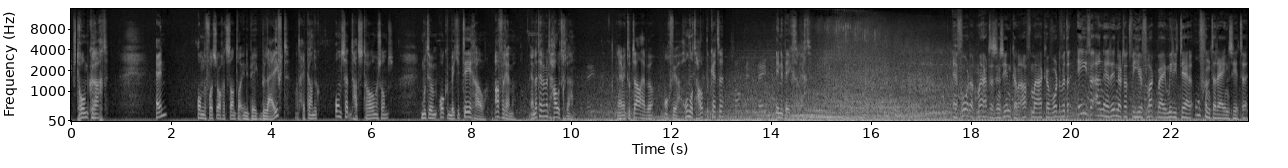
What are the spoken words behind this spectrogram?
stroomkracht. En om ervoor te zorgen dat het zand wel in de beek blijft, want hij kan natuurlijk ontzettend hard stromen soms, moeten we hem ook een beetje tegenhouden, afremmen. En dat hebben we met hout gedaan. En in totaal hebben we ongeveer 100 houtpakketten in de beek gelegd. En voordat Maarten zijn zin kan afmaken, worden we er even aan herinnerd dat we hier vlakbij militair oefenterrein zitten.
